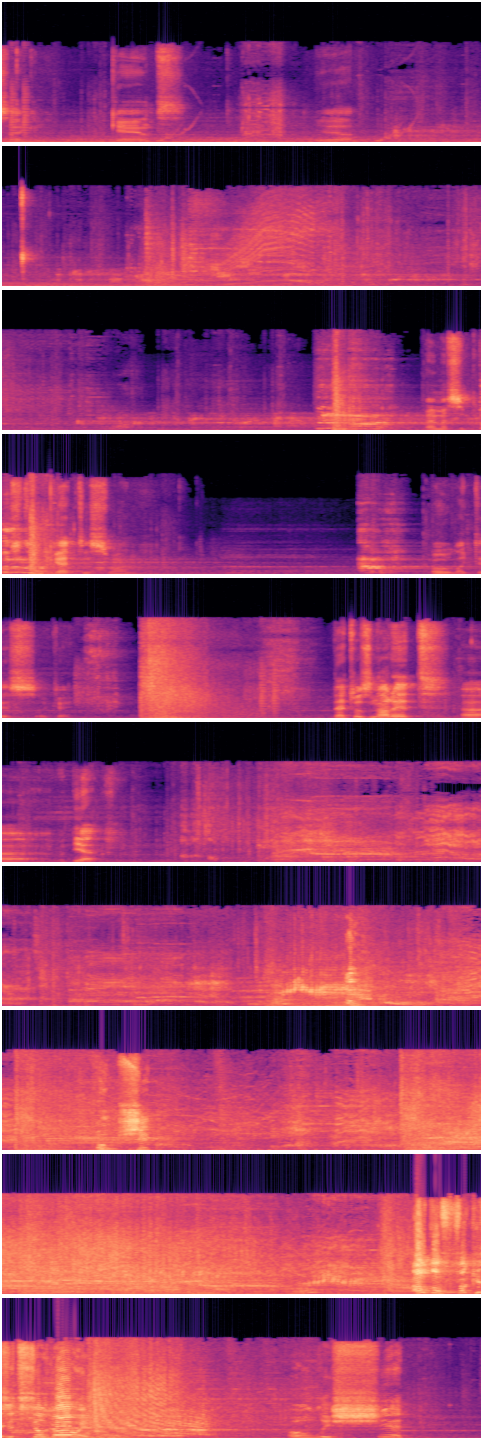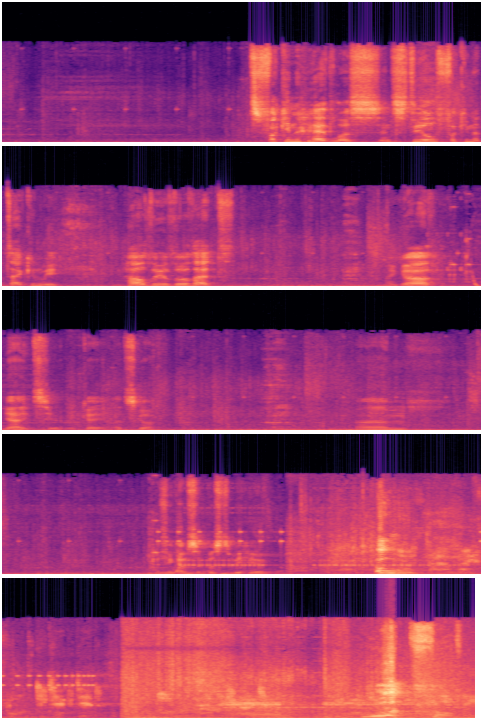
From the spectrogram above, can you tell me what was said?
Second. Can't. Yeah. How am I supposed to get this one? Oh, like this, okay. That was not it, uh, but yeah. Oh shit! How the fuck is it still going? Holy shit. It's fucking headless and still fucking attacking me. How do you do that? My god. Yeah, it's here. Okay, let's go. Um... I think I'm supposed to be here. Oh! My ball detected. What the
